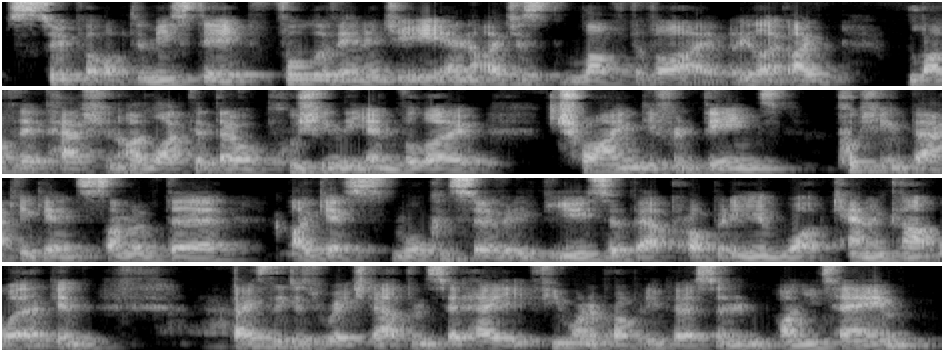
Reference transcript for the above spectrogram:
super optimistic, full of energy. And I just love the vibe. Like, I love their passion. I liked that they were pushing the envelope, trying different things, pushing back against some of the, I guess, more conservative views about property and what can and can't work. And basically just reached out to them and said, Hey, if you want a property person on your team,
